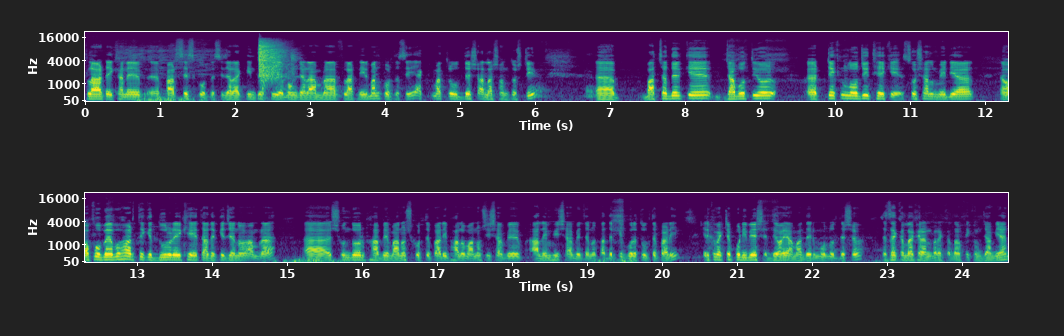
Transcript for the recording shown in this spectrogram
ফ্ল্যাট এখানে পারচেস করতেছি, যারা কিনতেছি এবং যারা আমরা ফ্ল্যাট নির্মাণ করতেছি, একমাত্র উদ্দেশ্য আল্লাহ সন্তুষ্টি। বাচ্চাদেরকে যাবতীয় টেকনোলজি থেকে সোশ্যাল মিডিয়ার অপব্যবহার থেকে দূরে রেখে তাদেরকে যেন আমরা আহ, সুন্দরভাবে মানুষ করতে পারি ভালো মানুষ হিসাবে আলেম হিসাবে যেন তাদেরকে গড়ে তুলতে পারি। এরকম একটা পরিবেশ দেওয়াই আমাদের মূল উদ্দেশ্য। জাজাকাল্লাহ খারান বারাকাল্লাহ ফিকুম জামিয়ান।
